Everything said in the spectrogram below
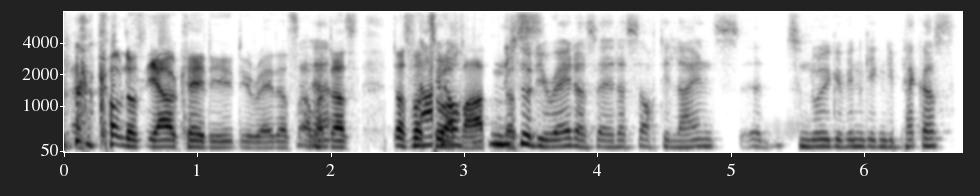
Kommt aus, ja, okay, die, die Raiders, aber Ja. das, das war Nein, zu erwarten. Nicht nur die Raiders, ey, dass auch die Lions äh, zu null gewinnen gegen die Packers.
